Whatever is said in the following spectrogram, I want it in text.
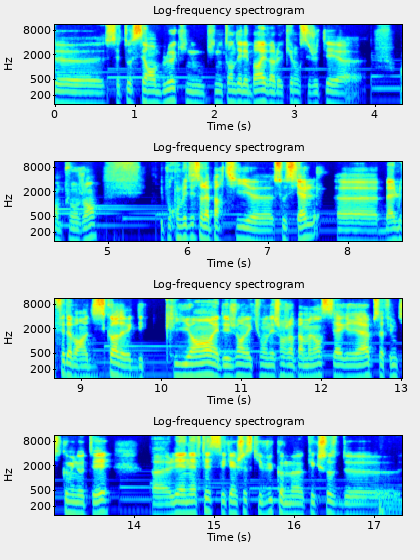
euh, cet océan bleu qui nous tendait les bras et vers lequel on s'est jeté en plongeant. Et pour compléter sur la partie sociale, bah, le fait d'avoir un Discord avec des clients et des gens avec qui on échange en permanence, c'est agréable, ça fait une petite communauté. Euh, les NFT, c'est quelque chose qui est vu comme euh, quelque chose de,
